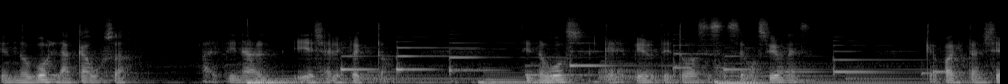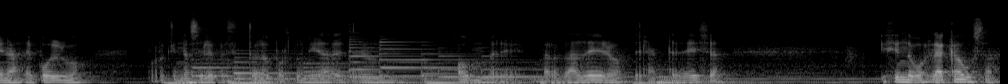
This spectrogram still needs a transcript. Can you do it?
siendo vos la causa al final y ella el efecto, siendo vos el que despierte todas esas emociones que capaz están llenas de polvo porque no se le presentó la oportunidad de tener un hombre verdadero delante de ella, y siendo vos la causa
